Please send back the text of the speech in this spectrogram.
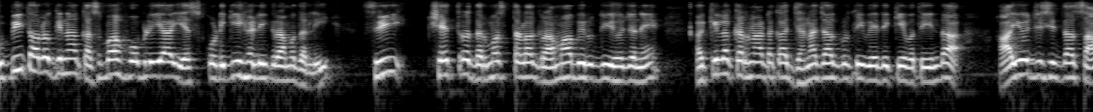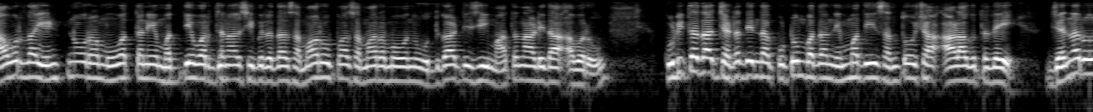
ಗುಬ್ಬಿ ತಾಲೂಕಿನ ಕಸಬಾ ಹೋಬಳಿಯ ಎಸ್. ಕೊಡಿಗಿಹಳ್ಳಿ ಗ್ರಾಮದಲ್ಲಿ ಶ್ರೀ ಕ್ಷೇತ್ರ ಧರ್ಮಸ್ಥಳ ಗ್ರಾಮಾಭಿವೃದ್ಧಿ ಯೋಜನೆ, ಅಖಿಲ ಕರ್ನಾಟಕ ಜನಜಾಗೃತಿ ವೇದಿಕೆ ವತಿಯಿಂದ ಆಯೋಜಿಸಿದ್ದ ಸಾವಿರದ ಎಂಟುನೂರ ಮೂವತ್ತನೇ ಮಧ್ಯವರ್ಜನ ಶಿಬಿರದ ಸಮಾರೋಪ ಸಮಾರಂಭವನ್ನು ಉದ್ಘಾಟಿಸಿ ಮಾತನಾಡಿದ ಅವರು ಕುಡಿತದ ಚಟದಿಂದ ಕುಟುಂಬದ ನೆಮ್ಮದಿ ಸಂತೋಷ ಹಾಳಾಗುತ್ತದೆ. ಜನರು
